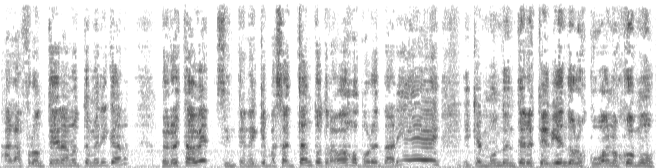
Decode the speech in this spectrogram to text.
a la frontera norteamericana, pero esta vez sin tener que pasar tanto trabajo por el Darién y que el mundo entero esté viendo a los cubanos cómo,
